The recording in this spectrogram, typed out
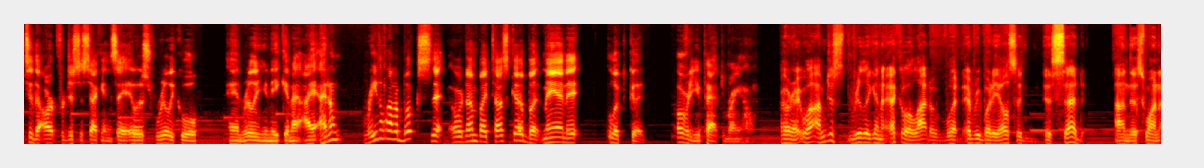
to the art for just a second and say it was really cool and really unique. And I, I don't read a lot of books that are done by Tuska, but man, it looked good. Over to you, Pat, to bring it home. All right. Well, I'm just really going to echo a lot of what everybody else had, has said on this one.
